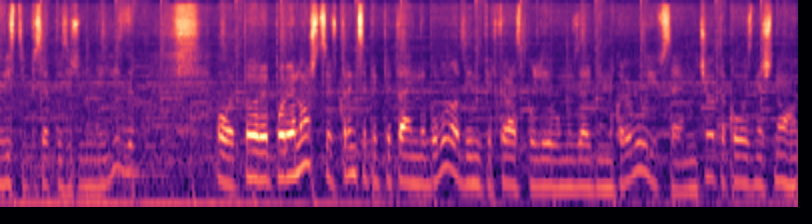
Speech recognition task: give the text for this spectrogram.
250 тисяч він не їздив. От, по, реношці, в принципі, питань не було. Один підкрас по лівому задньому крилу і все. Нічого такого значного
